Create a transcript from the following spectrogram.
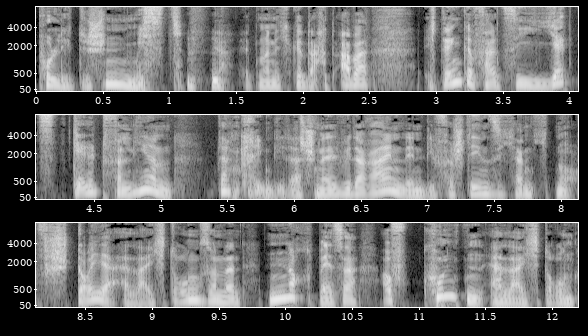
politischen Mist. Ja, hätte man nicht gedacht. Aber ich denke, falls sie jetzt Geld verlieren, dann kriegen die das schnell wieder rein, denn die verstehen sich ja nicht nur auf Steuererleichterung, sondern noch besser auf Kundenerleichterung.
